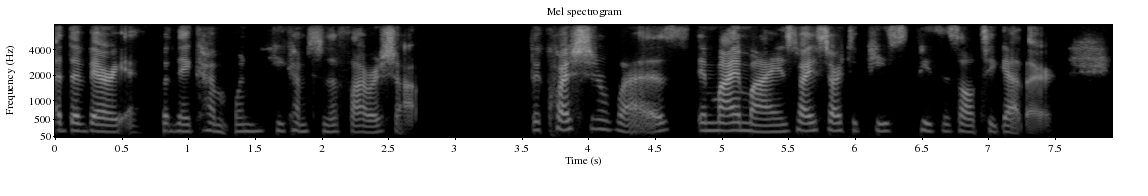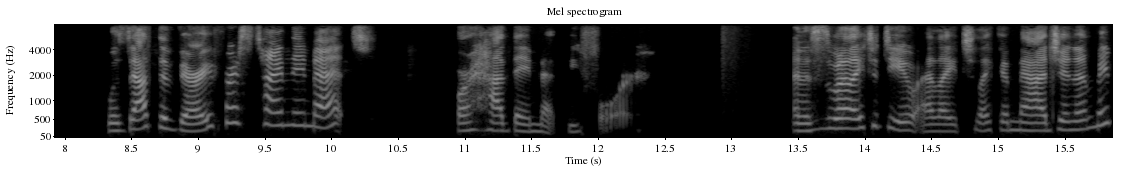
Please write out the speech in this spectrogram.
at the very end when they come when he comes to the flower shop. The question was in my mind so i start to piece piece this all together. Was that the very first time they met or had they met before? And this is what i like to do. I like to like imagine and maybe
